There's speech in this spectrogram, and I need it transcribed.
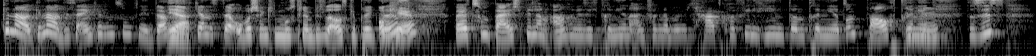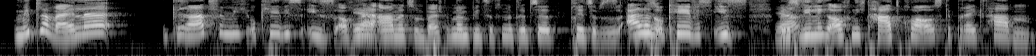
genau, genau, diese Einkerbung zum Knie. Das Ja. hätte ich gern, dass der Oberschenkelmuskel ein bisschen ausgeprägt Okay. ist. Weil zum Beispiel am Anfang, als ich trainieren angefangen habe, habe ich hardcore viel Hintern trainiert und Bauch trainiert. Mhm. Das ist mittlerweile gerade für mich okay, wie es ist. Auch Ja. meine Arme zum Beispiel, mein Bizeps, mein Trizeps, Trizeps. Das ist alles okay, wie es ist. Weil Mhm. Ja. das will ich auch nicht hardcore ausgeprägt haben.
